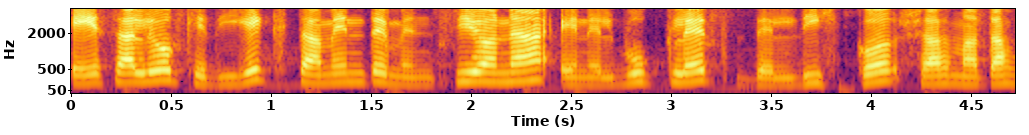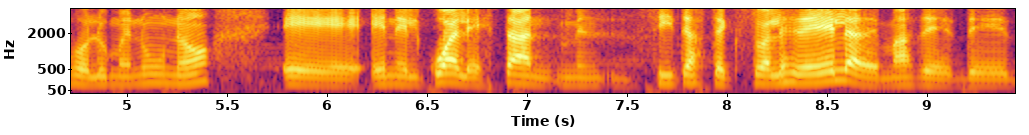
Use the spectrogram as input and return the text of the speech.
es algo que directamente menciona en el booklet del disco Jazz Matás Volumen 1, eh, en el cual están citas textuales de él, además de,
